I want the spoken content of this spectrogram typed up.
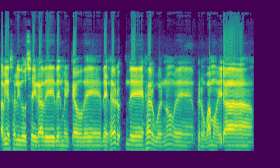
había salido Sega del mercado de, de, hardware, ¿no? Eh, pero vamos, era,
